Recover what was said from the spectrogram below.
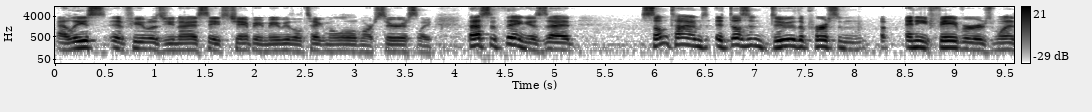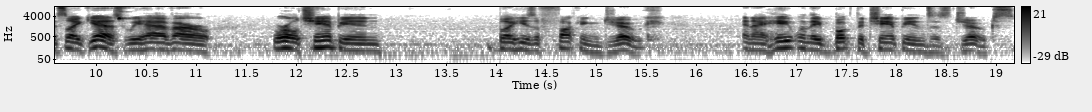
At least if he was United States champion, maybe they'll take him a little more seriously. That's the thing is that sometimes it doesn't do the person any favors when it's like, yes, we have our world champion, but he's a fucking joke. And I hate when they book the champions as jokes.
